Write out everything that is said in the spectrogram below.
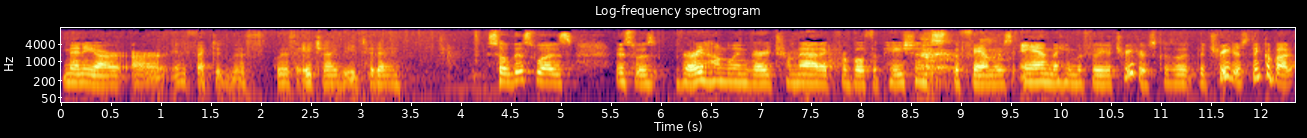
many are, are infected with, with HIV today. So this was this was very humbling, very traumatic for both the patients, the families, and the hemophilia treaters, because the, the treaters, think about it.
